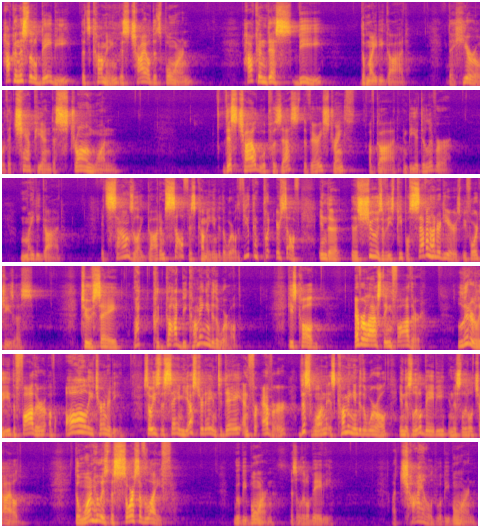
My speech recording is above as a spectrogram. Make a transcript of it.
How can this little baby that's coming, this child that's born, how can this be the mighty God, the hero, the champion, the strong one? This child will possess the very strength of God and be a deliverer. Mighty God. It sounds like God Himself is coming into the world. If you can put yourself in the, the shoes of these people 700 years before Jesus to say, What could God be coming into the world? He's called Everlasting Father, literally the Father of all eternity. So he's the same yesterday and today and forever. This one is coming into the world in this little baby, in this little child. The one who is the source of life will be born as a little baby. A child will be born.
